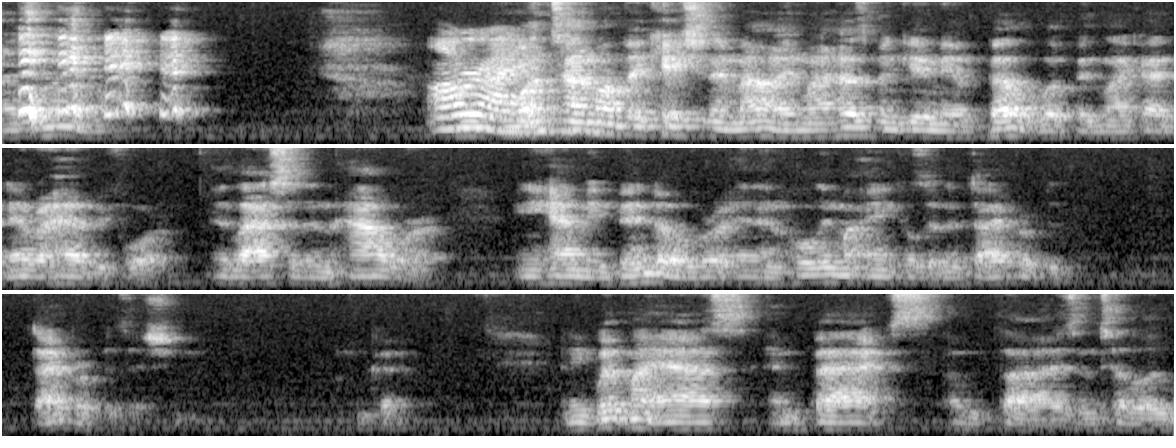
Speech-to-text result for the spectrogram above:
I don't know. All right. One time on vacation in Maui, my husband gave me a belt whipping like I'd never had before. It lasted an hour, and he had me bend over and then holding my ankles in a diaper diaper position. Okay. and he whipped my ass and backs and thighs until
